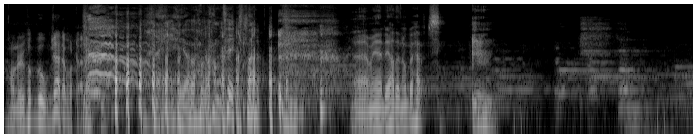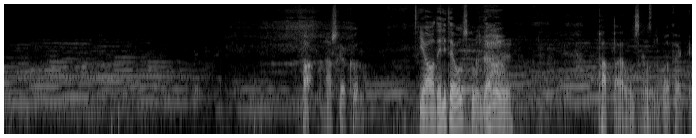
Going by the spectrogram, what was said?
Håller du på att googla där borta eller? Nej, jag antecknar. Eh, Men det hade nog behövts. Fan, den här ska jag kunna. Ja, det är lite old school. Där var du pappa old school. Måste bara tänka.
